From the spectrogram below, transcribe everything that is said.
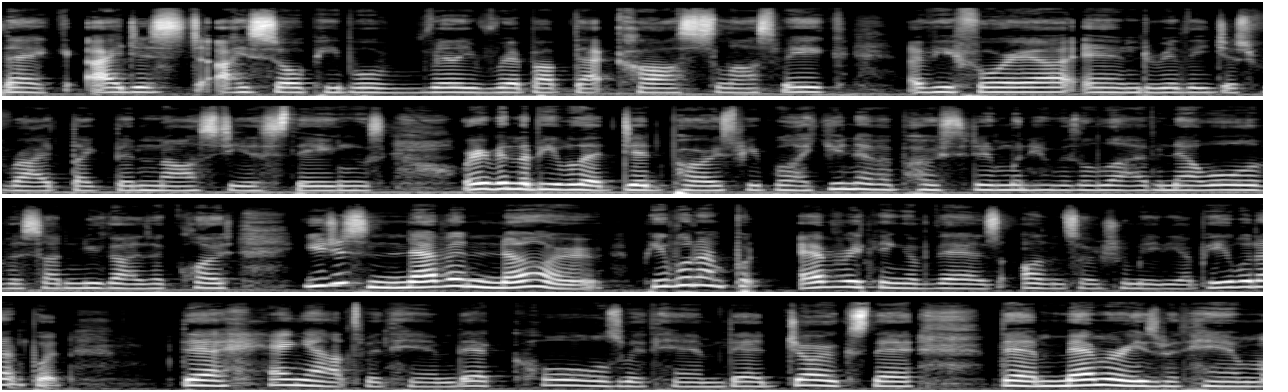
like I just I saw people really rip up that cast last week of Euphoria and really just write like the nastiest things. Or even the people that did post people like you never posted him when he was alive and now all of a sudden you guys are close. You just never know. People don't put everything of theirs on social media. People don't put their hangouts with him their calls with him their jokes their their memories with him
